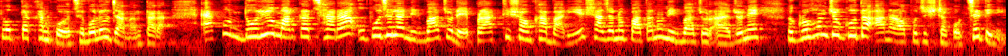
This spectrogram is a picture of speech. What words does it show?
প্রত্যাখ্যান করেছে বলেও জানান তারা। এখন দলীয় মার্কা ছাড়া উপজেলা নির্বাচনে প্রার্থী সংখ্যা বাড়িয়ে সাজানো পাতানো নির্বাচন আয়োজনে গ্রহণযোগ্যতা আনার অপচেষ্টা করছে তিনি।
